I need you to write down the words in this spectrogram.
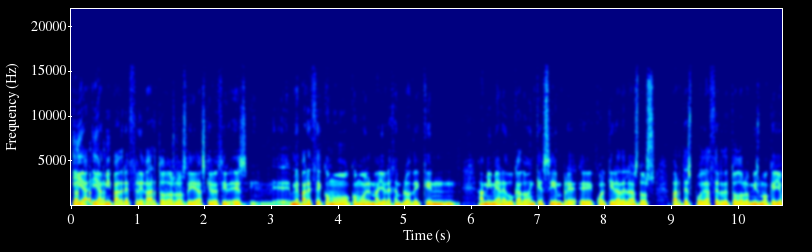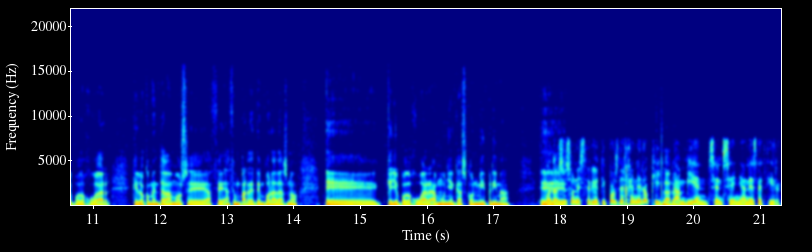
y a, mi padre fregar todos los días. Quiero decir, es eh, me parece como, como el mayor ejemplo de que a mí me han educado en que siempre eh, cualquiera de las dos partes puede hacer de todo. Lo mismo que yo puedo jugar, que lo comentábamos eh, hace, hace un par de temporadas, ¿no? que yo puedo jugar a muñecas con mi prima. Bueno, esos son estereotipos de género que también se enseñan. Es decir,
